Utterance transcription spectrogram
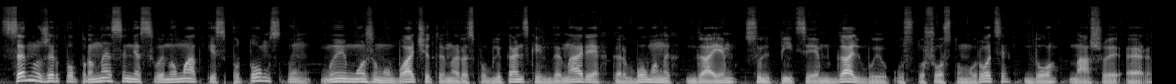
Сцену жертвопронесення свиноматки з потомством ми можемо бачити на республіканських динаріях, карбованих Гаєм Сульпіцієм Гальбою у 106 році до нашої ери.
